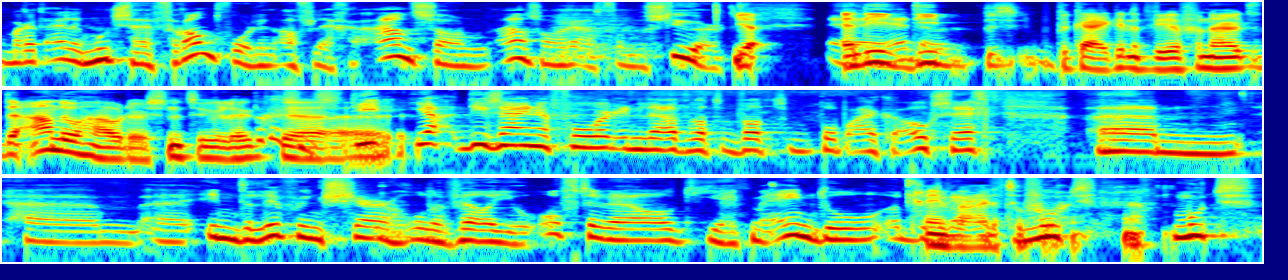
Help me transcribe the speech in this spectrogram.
Maar uiteindelijk moeten zij verantwoording afleggen aan zo'n, aan zo'n raad van bestuur. Ja, En die, Eh, die bekijken het weer vanuit de aandeelhouders natuurlijk. Precies, eh, die, ja, die zijn ervoor inderdaad wat, wat Bob Iker ook zegt. ehm, ehm, eh, in delivering shareholder value. Oftewel, die heeft maar één doel. Het geen waarde toevoegen. moet, Ja. moet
